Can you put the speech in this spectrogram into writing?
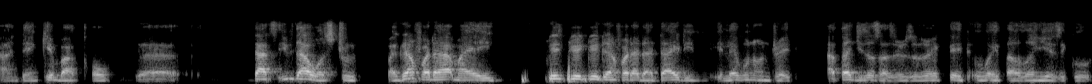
and then came back up. Uh, that's if that was true. My grandfather, my great great great grandfather that died in 1100 after Jesus has resurrected over a thousand years ago,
